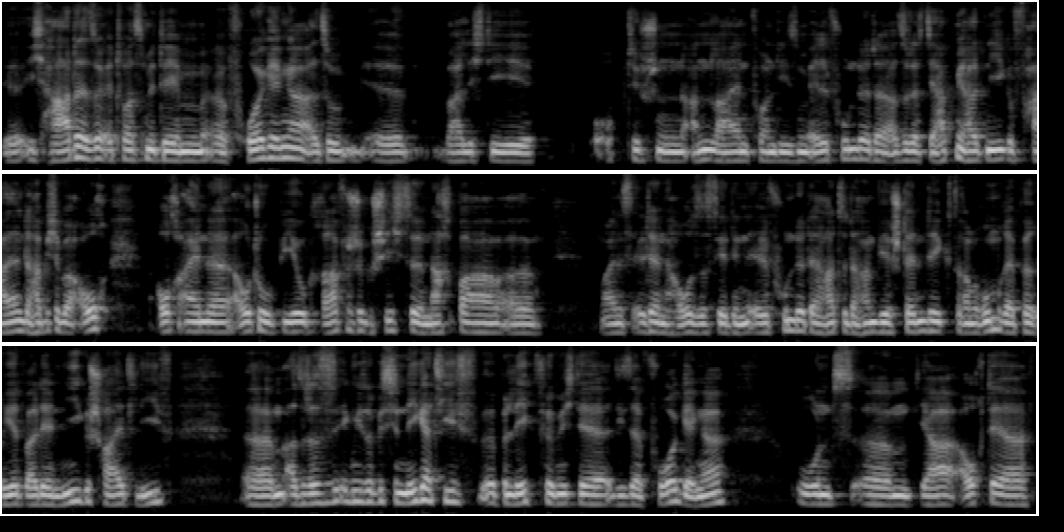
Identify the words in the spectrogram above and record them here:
äh, ich hadere so etwas mit dem äh, Vorgänger, also äh, weil ich die optischen Anleihen von diesem 1100er, also das, der hat mir halt nie gefallen. Da habe ich aber auch, auch eine autobiografische Geschichte, Nachbar äh, meines Elternhauses, der den 1100er hatte, da haben wir ständig dran rumrepariert, weil der nie gescheit lief. Ähm, also das ist irgendwie so ein bisschen negativ äh, belegt für mich, der, dieser Vorgänger. Und ähm, ja, auch der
